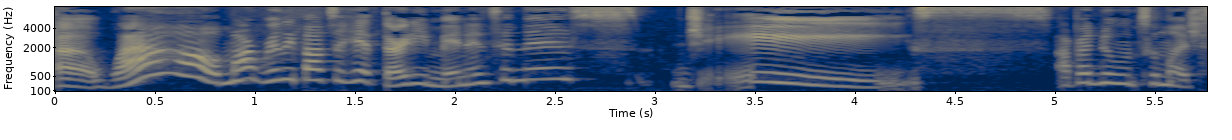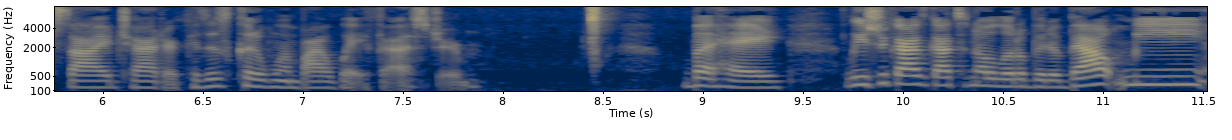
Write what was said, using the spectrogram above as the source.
Uh, wow, am I really about to hit 30 minutes in this? Jeez. I've been doing too much side chatter because this could have went by way faster. But hey, at least you guys got to know a little bit about me.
